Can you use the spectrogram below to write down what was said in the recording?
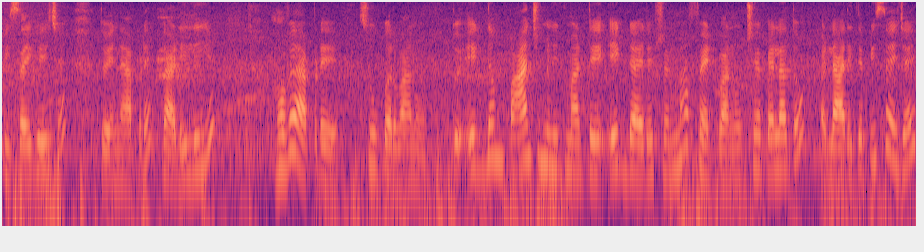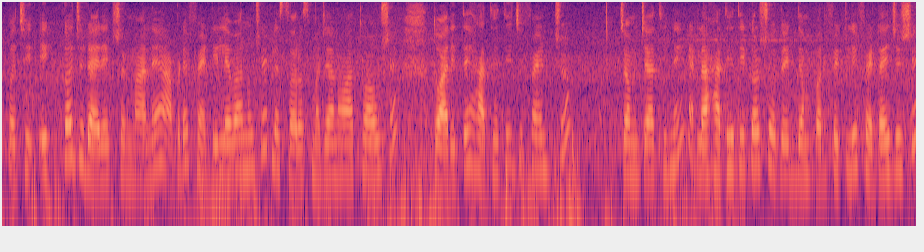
પીસાઈ ગઈ છે. તો એને આપણે કાઢી લઈએ. હવે આપણે શું કરવાનું? તો એકદમ પાંચ મિનિટ માટે એક ડાયરેક્શનમાં ફેંટવાનું છે પહેલાં તો. એટલે આ રીતે પીસાઈ જાય, પછી એક જ ડાયરેક્શનમાં આને આપણે ફેંટી લેવાનું છે. એટલે સરસ મજાનો હાથો આવશે. તો આ રીતે હાથેથી જ ફેંટજો. ચમચાથી નહીં, એટલે હાથેથી કરશો તો એકદમ પરફેક્ટલી ફેટાઈ જશે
